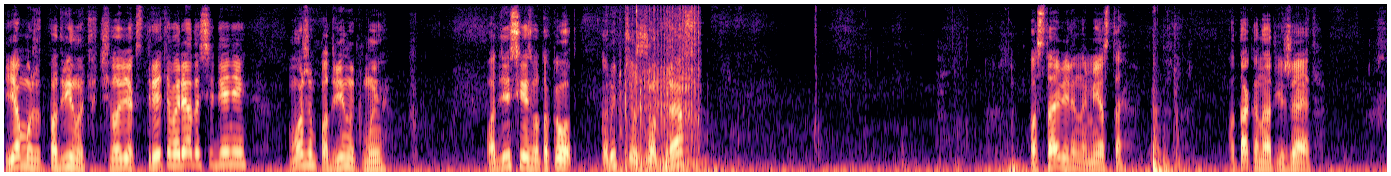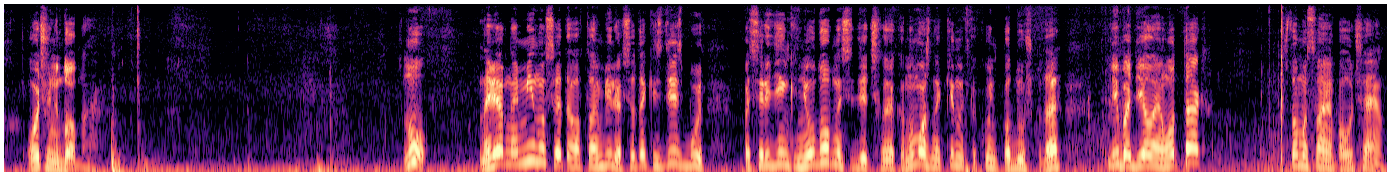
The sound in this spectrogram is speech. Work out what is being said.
Ее может подвинуть человек с третьего ряда сидений. Можем подвинуть мы. Вот здесь есть вот такой вот рычажок. Раз. Поставили на место. Вот так она отъезжает. Очень удобно. Ну, наверное, минус этого автомобиля все-таки здесь будет посерединке неудобно сидеть человека, ну можно кинуть какую-нибудь подушку, да? Либо делаем вот так. Что мы с вами получаем?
